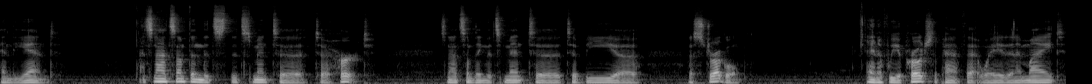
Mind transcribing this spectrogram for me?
and the end. it's not something that's that's meant to to hurt. It's not something that's meant to to be a, a struggle. And if we approach the path that way, then it might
